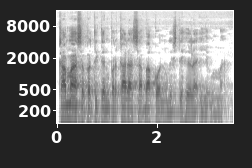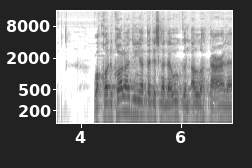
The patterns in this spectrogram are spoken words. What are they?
Kama sapertikeun perkara sabaqo nu geus teu heula ieu emma. Wa qad qala jeung nyata geus ngadawuhkeun Allah taala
